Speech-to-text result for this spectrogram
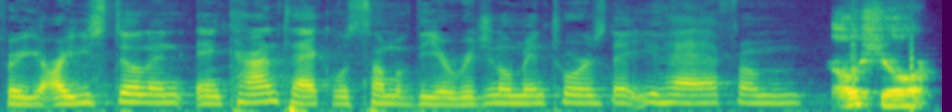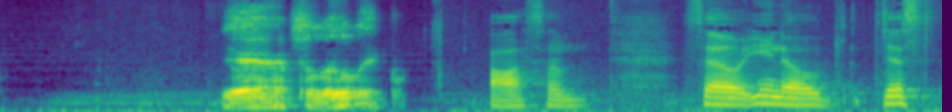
For you, are you still in, in contact with some of the original mentors that you had from? Oh, sure. Yeah, absolutely. Awesome. So you know, just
